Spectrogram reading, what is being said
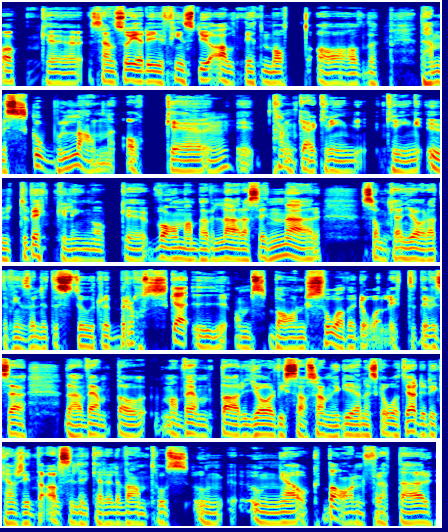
Och eh, sen så är det ju, finns det ju alltid ett mått av det här med skolan och eh, mm. Eh, tankar kring, kring utveckling och eh, vad man behöver lära sig när som kan göra att det finns en lite större brådska i om barn sover dåligt. Det vill säga det här vänta och man väntar, gör vissa sömnhygieniska åtgärder. Det kanske inte alls är lika relevant hos unga och barn för att det här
